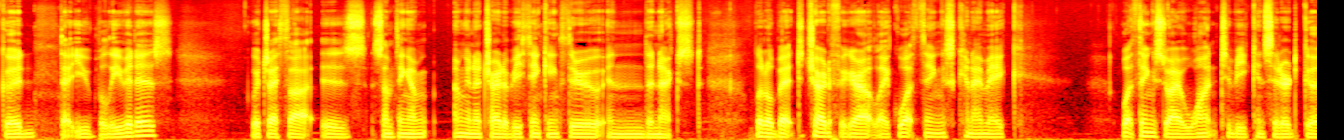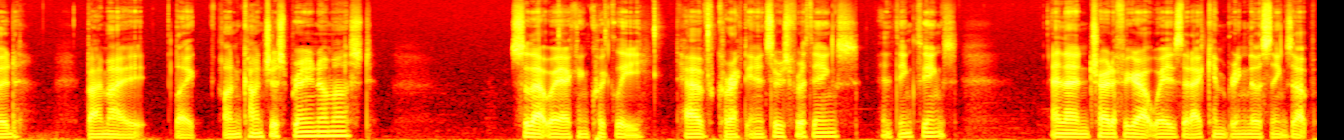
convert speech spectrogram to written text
good that you believe it is, which I thought is something I'm I'm gonna try to be thinking through in the next little bit to try to figure out like what things can I make, what things do I want to be considered good by my like unconscious brain almost. So that way I can quickly have correct answers for things and think things. And then try to figure out ways that I can bring those things up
